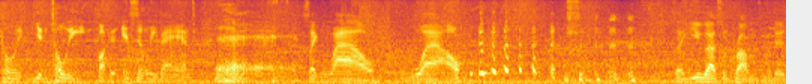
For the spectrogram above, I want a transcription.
totally, getting totally fucking instantly banned. It's like, wow. Wow. it's like, you got some problems, my dude.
